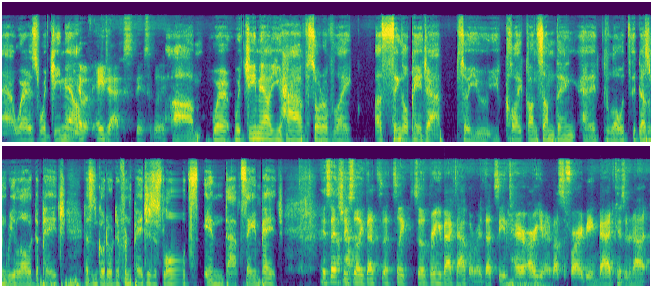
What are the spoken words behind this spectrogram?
Uh, whereas with Gmail, yeah, with Ajax basically. um, where with Gmail you have sort of like a single page app. So you you click on something and it loads. It doesn't reload the page. It doesn't go to a different page. It just loads in that same page. Essentially, so like that's that's like so bring it back to Apple, right? That's the entire argument about Safari being bad because they're not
